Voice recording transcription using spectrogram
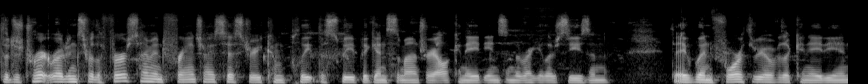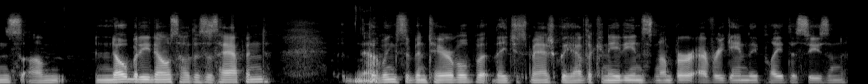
the Detroit Red Wings, for the first time in franchise history, complete the sweep against the Montreal Canadiens in the regular season. They win 4 3 over the Canadiens. Um, nobody knows how this has happened. The Wings have been terrible, but they just magically have the Canadiens' number every game they played this season.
